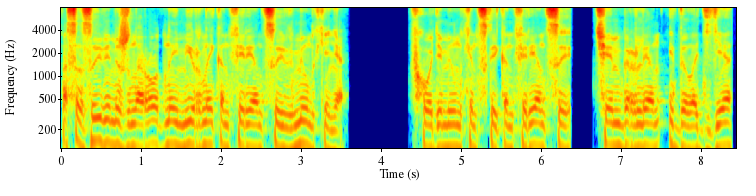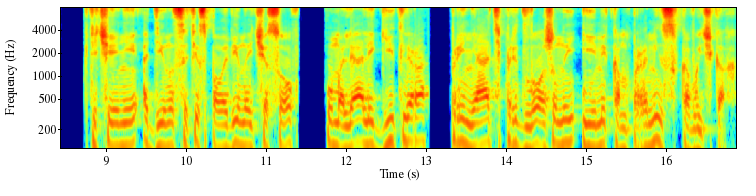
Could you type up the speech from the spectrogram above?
о созыве Международной мирной конференции в Мюнхене. В ходе Мюнхенской конференции Чемберлен и Деладье в течение 11 с половиной часов умоляли Гитлера принять предложенный ими компромисс в кавычках.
